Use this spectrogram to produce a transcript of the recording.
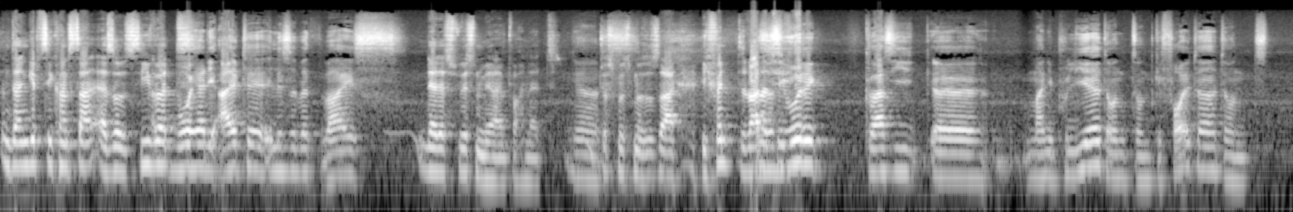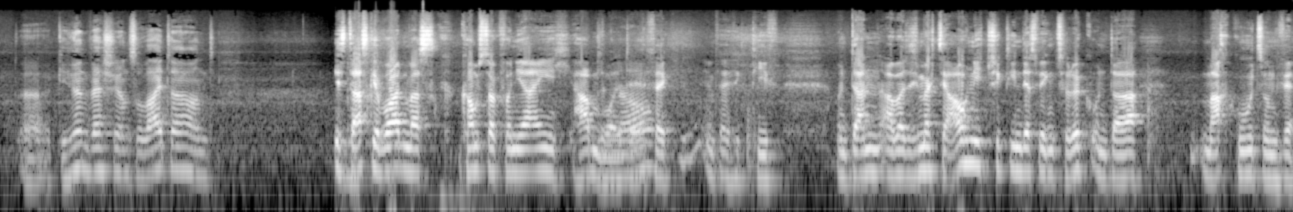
und dann gibt es die Konstant, also sie wird... Woher die alte Elisabeth weiß Ja, das wissen wir einfach nicht. Ja, das muss man so sagen. Ich finde, war Also sie wurde quasi äh, manipuliert und, und gefoltert und äh, Gehirnwäsche und so weiter und ist das geworden, was Comstock von ihr eigentlich haben Genau. wollte, effekt, effektiv. Und dann, aber sie möchte es ja auch nicht, schickt ihn deswegen zurück und da macht gut so ungefähr.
